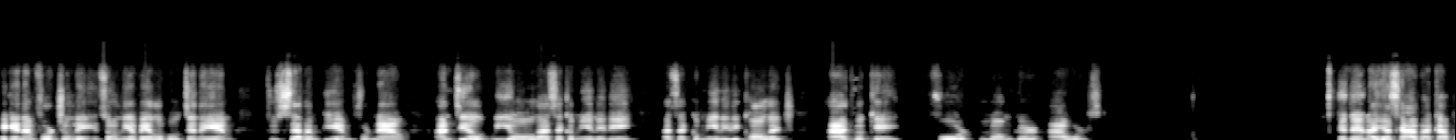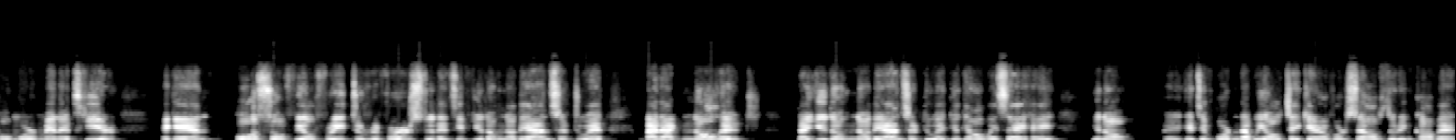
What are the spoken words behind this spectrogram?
Again, unfortunately, it's only available 10 a.m. to 7 p.m. for now until we all as a community, as a community college, advocate for longer hours. And then I just have a couple more minutes here. Again, also feel free to refer students. If you don't know the answer to it, but acknowledge that you don't know the answer to it, you can always say, hey, you know, it's important that we all take care of ourselves during COVID.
